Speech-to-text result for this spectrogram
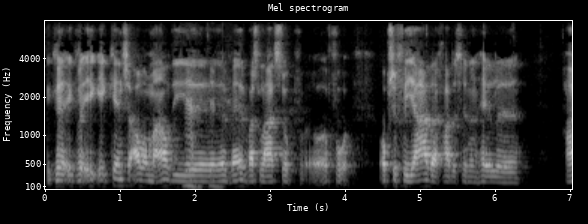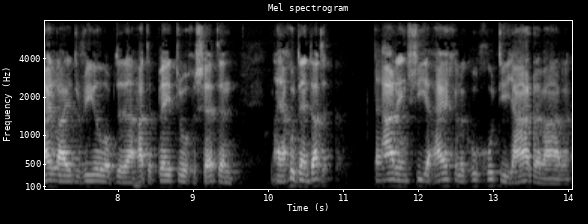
Ik, ik, ik, ik, ken ze allemaal. Die was laatst op, op, op zijn verjaardag hadden ze een hele highlight reel op de ATP Tour gezet. En nou ja, goed, en dat, daarin zie je eigenlijk hoe goed die jaren waren.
